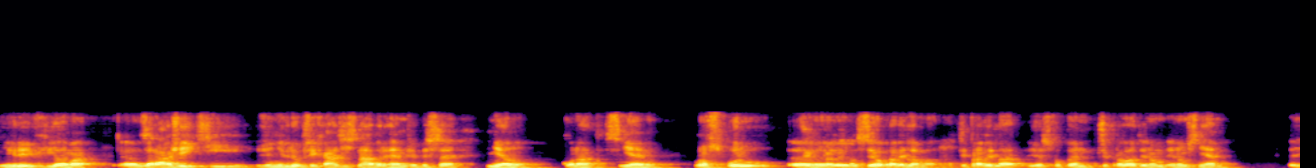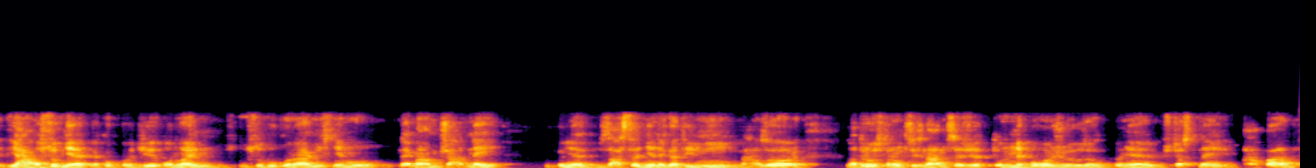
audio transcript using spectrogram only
někdy chvílema uh, zarážející, že někdo přichází s návrhem, že by se měl konat s něm v rozporu e, s jeho pravidlama. Ty pravidla je schopen připravovat jenom, jenom s něm. Já osobně jako proti online způsobu konání s němu nemám žádný úplně zásadně negativní názor. Na druhou stranu přiznám se, že to nepovažuji za úplně šťastný nápad.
